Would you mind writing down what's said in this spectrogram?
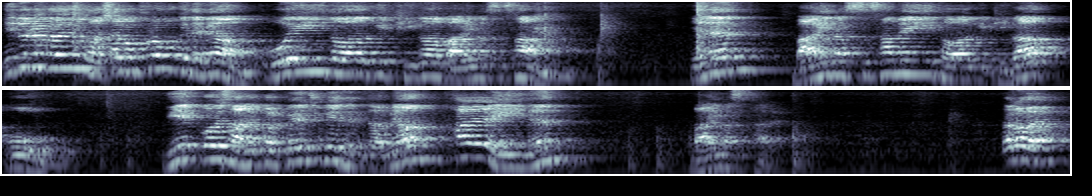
이들을 가지고 다시 한번 풀어보게 되면 5a 더하기 b가 마이너스 3 얘는 마이너스 3a 더하기 b가 5 위에 거에서 아래 걸 빼주게 된다면 8a는 마이너스 8 따라와요.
